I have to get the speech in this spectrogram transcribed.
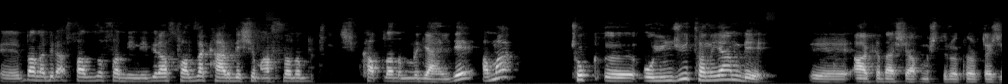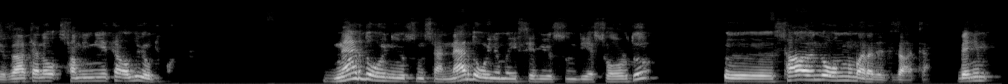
E, bana biraz fazla samimi, biraz fazla kardeşim aslanım, kaplanımlı geldi. Ama çok e, oyuncuyu tanıyan bir e, arkadaş yapmıştı röportajı. Zaten o samimiyeti alıyorduk. Nerede oynuyorsun sen? Nerede oynamayı seviyorsun diye sordu. E, sağ önde on numara dedi zaten. Benim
